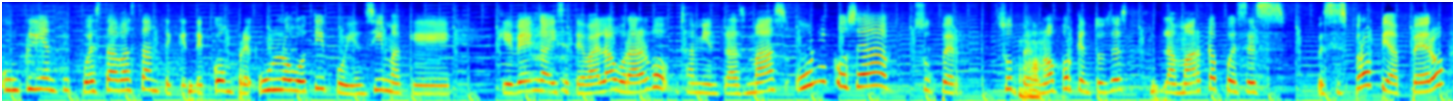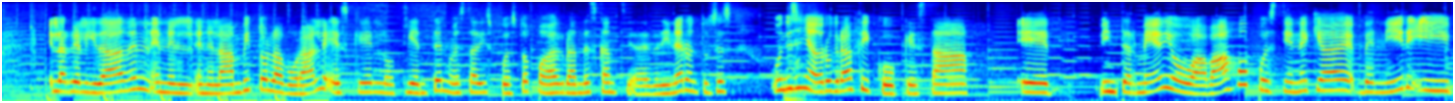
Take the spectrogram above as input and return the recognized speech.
un cliente cuesta bastante que te compre un logotipo y encima que, que venga y se te va a elaborar algo, o sea, mientras más único sea, súper, súper, ¿no? Porque entonces la marca pues es, pues es propia, pero la realidad en, en, el, en, el, ámbito laboral es que el cliente no está dispuesto a pagar grandes cantidades de dinero. Entonces, un diseñador gráfico que está eh, intermedio o abajo, pues tiene que eh, venir y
